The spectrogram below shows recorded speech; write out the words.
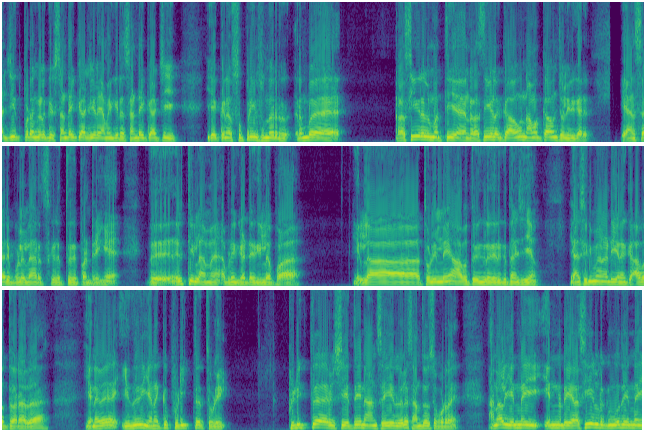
அஜித் படங்களுக்கு சண்டை காட்சிகளை அமைக்கிற சண்டை காட்சி இயக்குனர் சுப்ரீம் சுந்தர் ரொம்ப ரசிகர்கள் மத்திய ரசிகர்களுக்காகவும் நமக்காகவும் சொல்லியிருக்காரு. ஏன் சார் இப்படிலாம் ரிஸ்க் எடுத்து பண்ணுறீங்க இது நிறுத்திடலாமே அப்படின்னு கேட்டது இல்லைப்பா. எல்லா தொழிலையும் ஆபத்துங்கிறது இருக்குத்தான் செய்யும். என் சினிமா நடி எனக்கு ஆபத்து வராதா? எனவே இது எனக்கு பிடித்த தொழில். பிடித்த விஷயத்தை நான் செய்கிறதில் சந்தோஷப்படுறேன். ஆனால் என்னை என்னுடைய ரசிகர்கள் இருக்கும்போது என்னை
